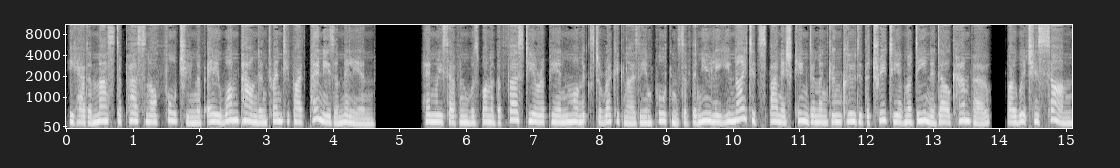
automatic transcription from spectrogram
he had amassed a personal fortune of a £1 and 25 pennies a million. Henry VII was one of the first European monarchs to recognize the importance of the newly united Spanish kingdom and concluded the Treaty of Medina del Campo, by which his son,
